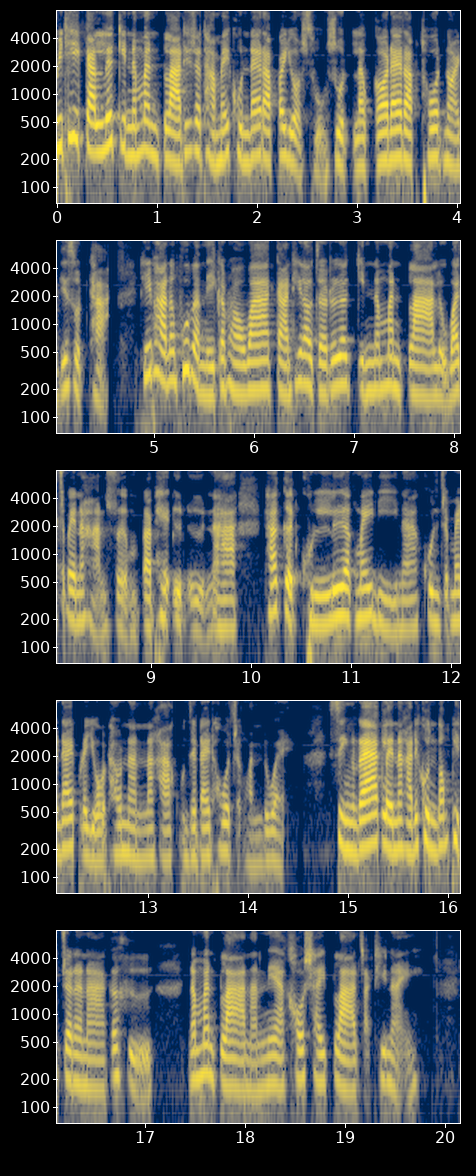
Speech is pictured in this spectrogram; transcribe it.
วิธีการเลือกกินน้ำมันปลาที่จะทำให้คุณได้รับประโยชน์สูงสุด แล้วก็ได้รับโทษน้อยที่สุดค่ะ ที่พาต้องพูดแบบนี้ก็เพราะว่าการที่เราจะเลือกกินน้ำมันปลา หรือว่าจะเป็นอาหารเสริมประเภทอื่นๆนะคะ ถ้าเกิดคุณเลือกไม่ดีนะ คุณจะไม่ได้ประโยชน์เท่านั้นนะคะ คุณจะได้โทษจากมันด้วย สิ่งแรกเลยนะคะ ที่คุณต้องพิจารณาก็คือ น้ำมันปลานั้นเนี่ยเขาใช้ปลาจากที่ไหน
